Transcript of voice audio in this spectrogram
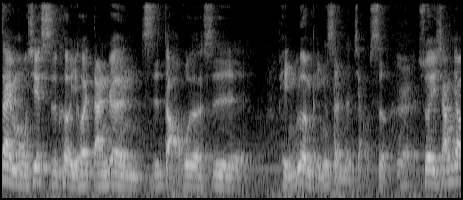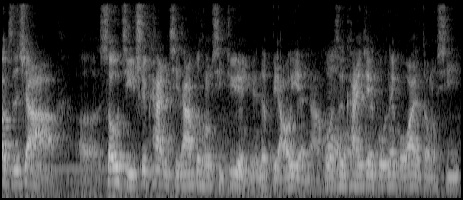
在某些时刻也会担任指导或者是评论评审的角色。对，所以相较之下，呃，收集去看其他不同喜剧演员的表演啊，或者是看一些国内国外的东西，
